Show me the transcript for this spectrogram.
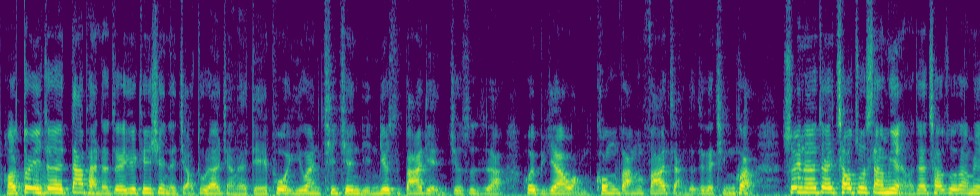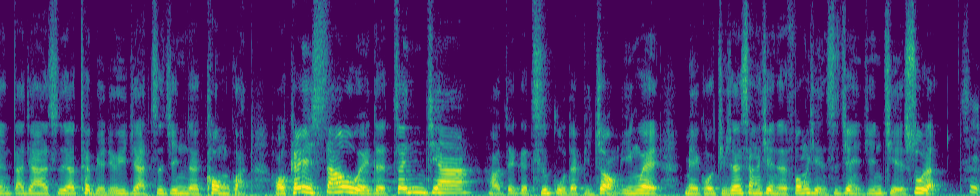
好，对于这个大盘的这个月 K 线的角度来讲呢，跌破一万七千零六十八点，就是这样会比较往空方发展的这个情况。所以呢，在操作上面啊，在操作上面，大家是要特别留意一下资金的控管，我可以稍微的增加好这个持股的比重，因为美国举债上限的风险事件已经结束了。是，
